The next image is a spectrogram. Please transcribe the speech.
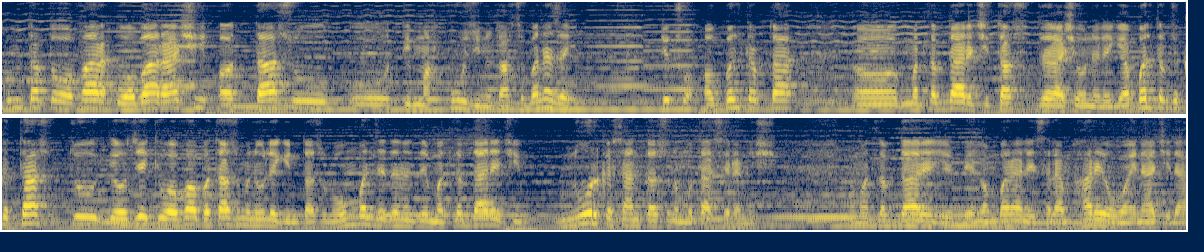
کوم طرف ته وبا راشي او تاسو ترې محفوظ نو تاسو به نه ځئ ټیک شو او بل طرف ته مطلب دا چې تاسو د راشونه لګي بل طرف ته تاسو یو ځای کې وبا به تاسو منو لګي تاسو به هم بل ځای ته نه مطلب دا چې نور کسان تاسو نه متاثر نشي نو مطلب دا دی چې پیغمبر علی السلام هر یو وینا چې ده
